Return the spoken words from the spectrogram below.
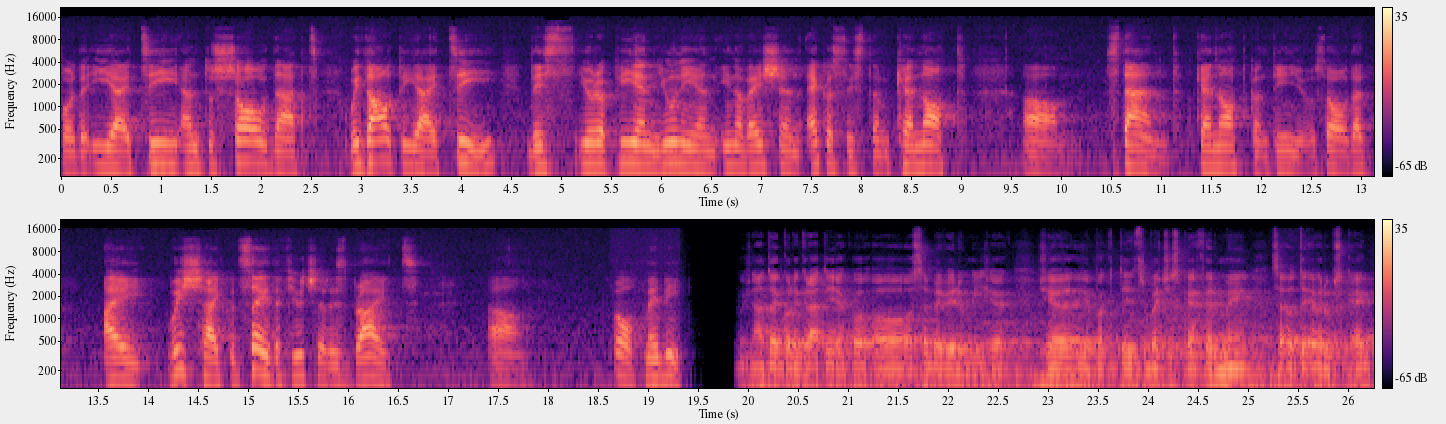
for the EIT and to show that without EIT, this European Union innovation ecosystem cannot um, stand, cannot continue. So that I wish I could say the future is bright. Um, well, maybe. Možná to je kolikrát i jako o, o sebevědomí, že, že, že pak ty třeba české firmy se o ty evropské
